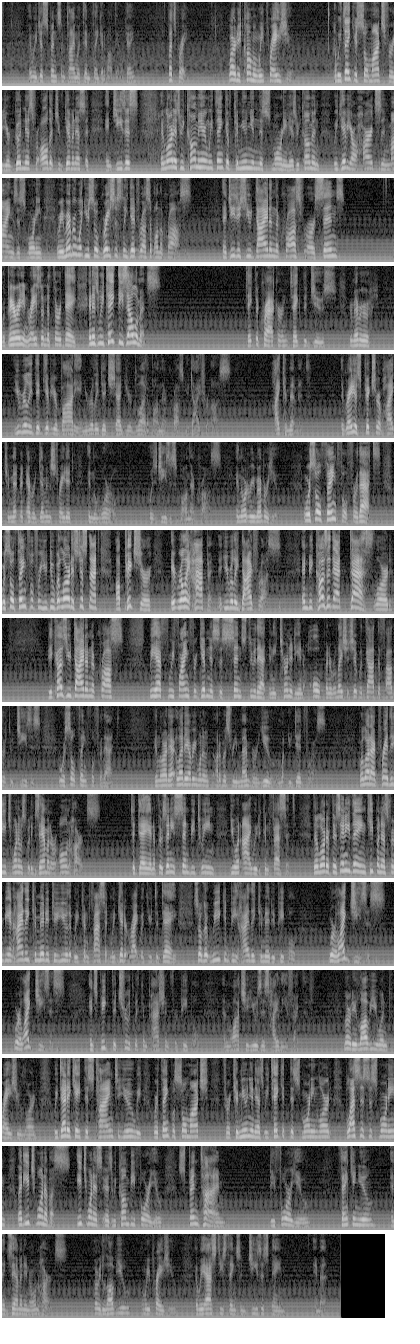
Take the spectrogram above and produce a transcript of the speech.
That we just spend some time with Him thinking about that, okay? Let's pray. Lord, we come and we praise you. And we thank you so much for your goodness, for all that you've given us in, in Jesus. And Lord, as we come here and we think of communion this morning, as we come and we give you our hearts and minds this morning, and remember what you so graciously did for us upon the cross. That Jesus, you died on the cross for our sins, were buried and raised on the third day. And as we take these elements, take the cracker and take the juice, remember, you really did give your body and you really did shed your blood upon that cross. You died for us. High commitment. The greatest picture of high commitment ever demonstrated in the world was Jesus upon that cross. And Lord, remember you. We're so thankful for that. We're so thankful for you do. But Lord, it's just not a picture. It really happened that you really died for us. And because of that death, Lord, because you died on the cross, we have we find forgiveness of sins through that and eternity and hope and a relationship with God the Father through Jesus. We're so thankful for that. And Lord, let every one of us remember you and what you did for us. But Lord, I pray that each one of us would examine our own hearts today. And if there's any sin between you and I, we'd confess it. Lord, if there's anything keeping us from being highly committed to you, that we confess it and we'd get it right with you today so that we can be highly committed people who are like Jesus, who are like Jesus, and speak the truth with compassion for people and watch you use this highly effective. Lord, we love you and praise you, Lord. We dedicate this time to you. We, we're thankful so much for communion as we take it this morning, Lord. Bless us this morning. Let each one of us, each one as, as we come before you, spend time before you, thanking you and examining our own hearts. Lord, we love you and we praise you. And we ask these things in Jesus' name. Amen.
